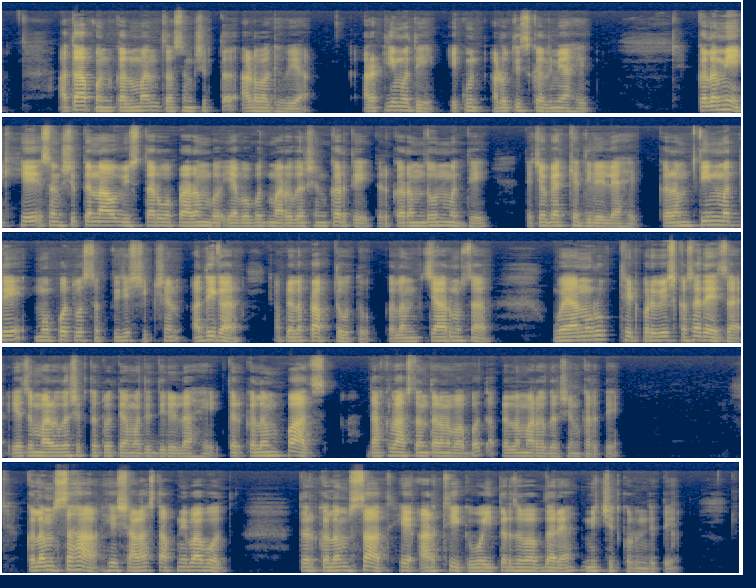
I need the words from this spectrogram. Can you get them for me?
आता आपण कलमांचा संक्षिप्त आढावा घेऊया. आर टीमध्ये एकूण अडोतीस कलमे आहेत. कलम एक हे संक्षिप्त नाव विस्तार व प्रारंभ याबाबत मार्गदर्शन करते. तर कलम दोनमध्ये त्याच्या व्याख्या दिलेल्या आहेत. कलम तीनमध्ये मोफत व सक्तीचे शिक्षण अधिकार आपल्याला प्राप्त होतो. कलम चारनुसार वयानुरूप थेट प्रवेश कसा द्यायचा याचं मार्गदर्शक तत्व त्यामध्ये दिलेलं आहे. तर कलम पाच दाखला हस्तांतरणाबाबत आपल्याला मार्गदर्शन करते. कलम सहा हे शाळा स्थापनेबाबत तर कलम सात हे आर्थिक व इतर जबाबदाऱ्या निश्चित करून देते.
